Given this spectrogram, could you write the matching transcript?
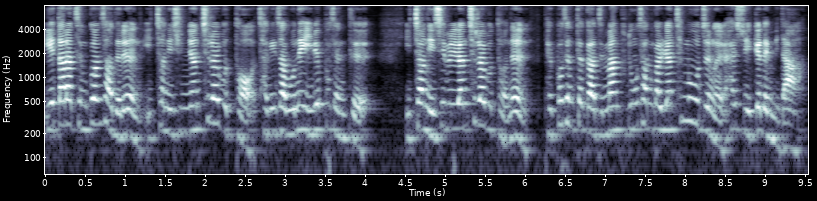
이에 따라 증권사들은 2020년 7월부터 자기 자본의 200%, 2021년 7월부터는 100%까지만 부동산 관련 채무 보증을 할 수 있게 됩니다.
